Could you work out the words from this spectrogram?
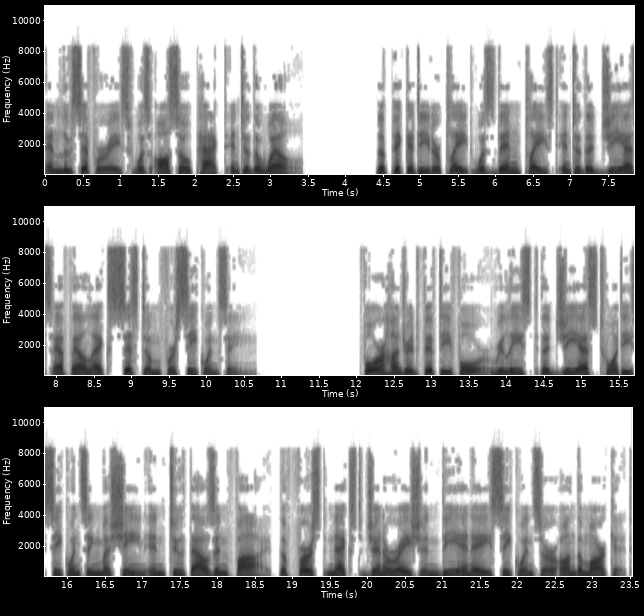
and luciferase was also packed into the well. The PicoTiter plate was then placed into the GSFLX system for sequencing. 454 released the GS20 sequencing machine in 2005, the first next-generation DNA sequencer on the market.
